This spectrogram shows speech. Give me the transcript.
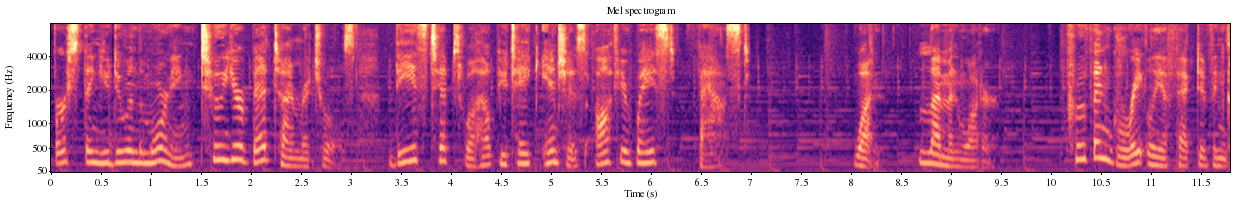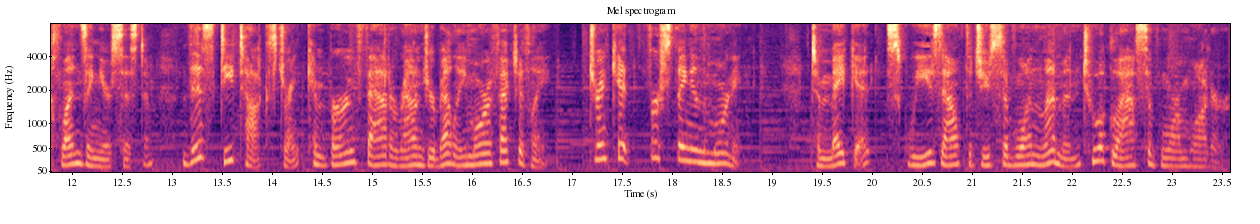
first thing you do in the morning to your bedtime rituals, these tips will help you take inches off your waist fast. 1. Lemon water. Proven greatly effective in cleansing your system, this detox drink can burn fat around your belly more effectively. Drink it first thing in the morning. To make it, squeeze out the juice of one lemon to a glass of warm water.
